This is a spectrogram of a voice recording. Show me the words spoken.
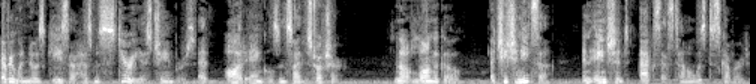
Everyone knows Giza has mysterious chambers at odd angles inside the structure. Not long ago, at Chichen Itza, an ancient access tunnel was discovered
